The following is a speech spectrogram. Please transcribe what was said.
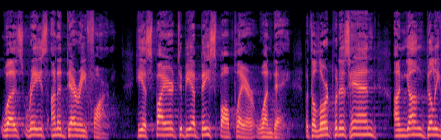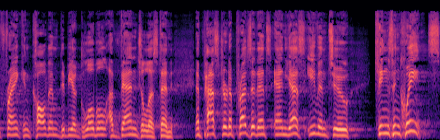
was raised on a dairy farm. He aspired to be a baseball player one day, but the Lord put his hand on young Billy Frank and called him to be a global evangelist and, and pastor to presidents and yes, even to kings and queens.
